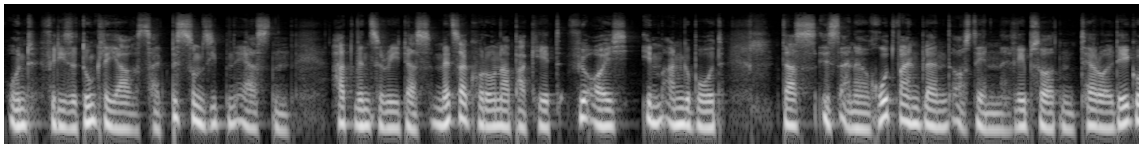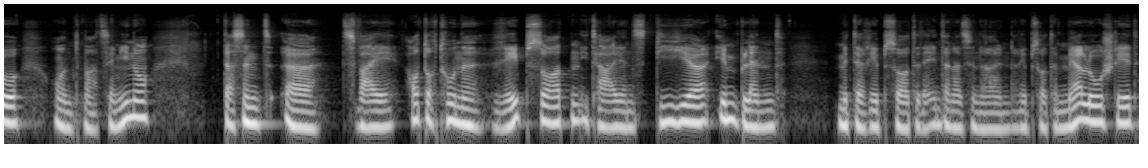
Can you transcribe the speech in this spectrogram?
Und für diese dunkle Jahreszeit bis zum 7.1. hat Vincery das Mezza Corona Paket für euch im Angebot. Das ist eine Rotweinblend aus den Rebsorten Teroldego und Marzemino. Das sind äh, zwei autochthone Rebsorten Italiens, die hier im Blend mit der Rebsorte, der internationalen Rebsorte Merlot steht.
